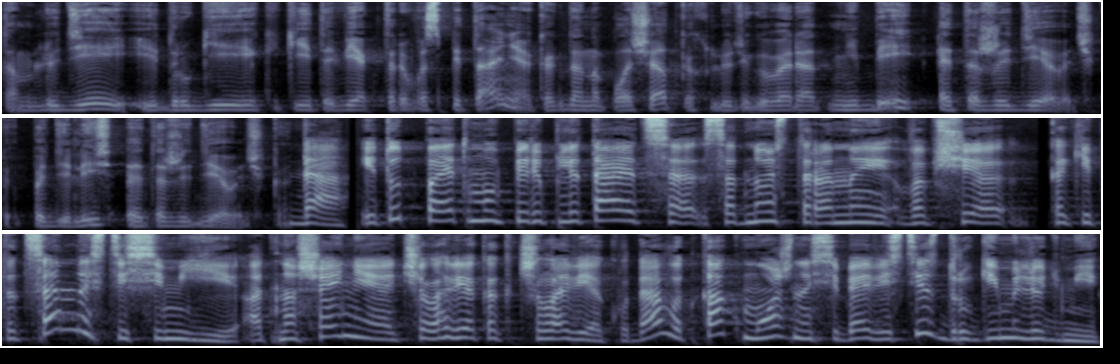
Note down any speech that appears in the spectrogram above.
там, людей и другие какие-то векторы воспитания, когда на площадках люди говорят, не бей, это же девочка, поделись, это же девочка. Да, и тут поэтому переплетается, с одной стороны, вообще какие-то ценности семьи, отношения человека к человеку, да, вот как можно себя вести с другими людьми.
